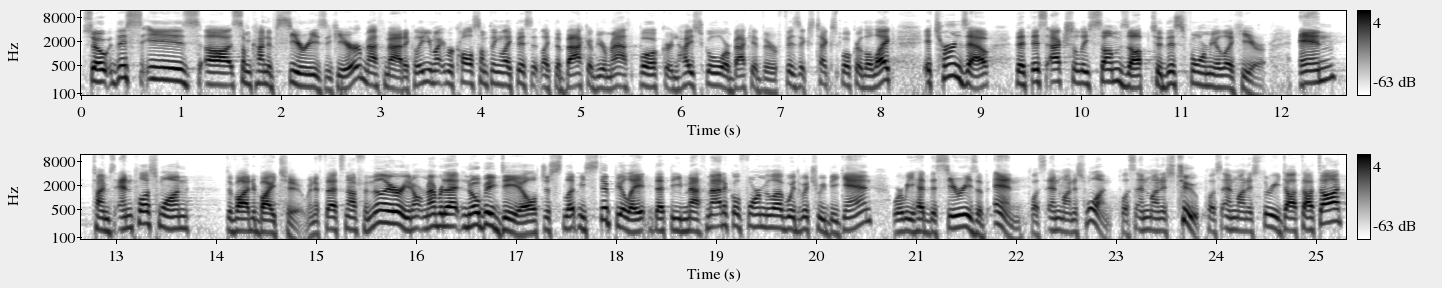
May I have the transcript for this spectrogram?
So this is uh, some kind of series here, mathematically. You might recall something like this at like the back of your math book or in high school or back of your physics textbook or the like. It turns out that this actually sums up to this formula here. n times n plus 1 divided by 2. And if that's not familiar, you don't remember that, no big deal. Just let me stipulate that the mathematical formula with which we began, where we had the series of n plus n minus 1 plus n minus 2 plus n minus 3 dot, dot, dot,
